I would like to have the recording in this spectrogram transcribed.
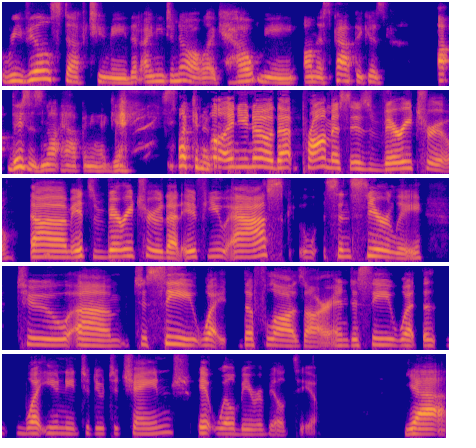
reveal stuff to me that I need to know. Like, help me on this path because uh, this is not happening again. it's not gonna. Well, and you know that promise is very true. Um, it's very true that if you ask sincerely to um, to see what the flaws are and to see what the what you need to do to change, it will be revealed to you. Yeah,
